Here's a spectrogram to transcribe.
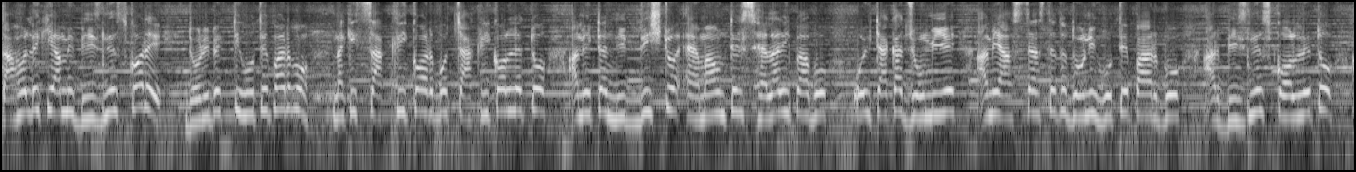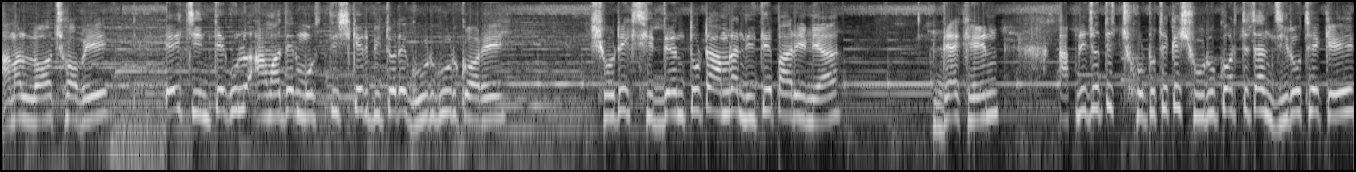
তাহলে কি আমি বিজনেস করে ধনী ব্যক্তি হতে পারব? নাকি চাকরি করব? চাকরি করলে তো আমি একটা নির্দিষ্ট অ্যামাউন্টের স্যালারি পাবো। ওই টাকা জমিয়ে আমি আস্তে আস্তে তো ধনী হতে পারব। আর বিজনেস করলে তো আমার লস হবে। এই চিন্তাগুলো আমাদের মস্তিষ্কের ভিতরে ঘুরঘুর করে। সঠিক সিদ্ধান্তটা আমরা নিতে পারি না। দেখেন, আপনি যদি ছোট থেকে শুরু করতে চান, জিরো থেকে,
